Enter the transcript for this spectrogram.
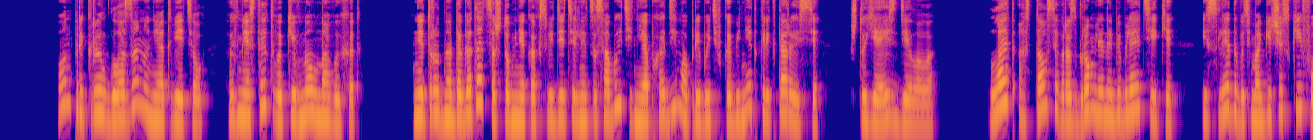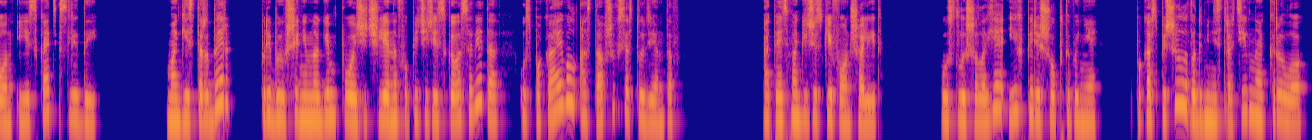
Он прикрыл глаза, но не ответил. Вместо этого кивнул на выход. Нетрудно догадаться, что мне, как свидетельнице событий, необходимо прибыть в кабинет к ректорессе, что я и сделала. Лайт остался в разгромленной библиотеке, исследовать магический фон и искать следы. Магистр Дер Прибывший немногим позже членов попечительского совета успокаивал оставшихся студентов. «Опять магический фон шалит», – услышала я их перешептывание, пока спешила в административное крыло.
